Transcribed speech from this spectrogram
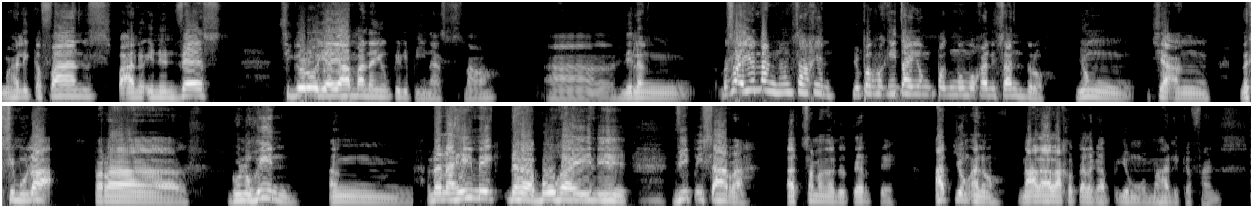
Mahalika fans, paano ininvest, siguro yayaman na yung Pilipinas, no? Ah, hindi lang basta yun lang yun sa akin. Yung pagpakita yung pagmumukha ni Sandro, yung siya ang nagsimula para guluhin ang nanahimik na buhay ni VP Sara at sa mga Duterte. At yung ano, naalala ko talaga yung Mahalika fans.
